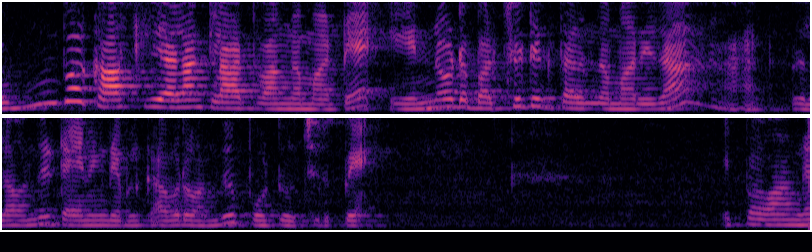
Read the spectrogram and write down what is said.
ரொம்ப காஸ்ட்லியாலாம் கிளாத் வாங்க மாட்டேன். என்னோடய பட்ஜெட்டுக்கு தகுந்த மாதிரி தான் இதில் வந்து டைனிங் டேபிள் கவர் வந்து போட்டு வச்சுருப்பேன். இப்போ வாங்க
